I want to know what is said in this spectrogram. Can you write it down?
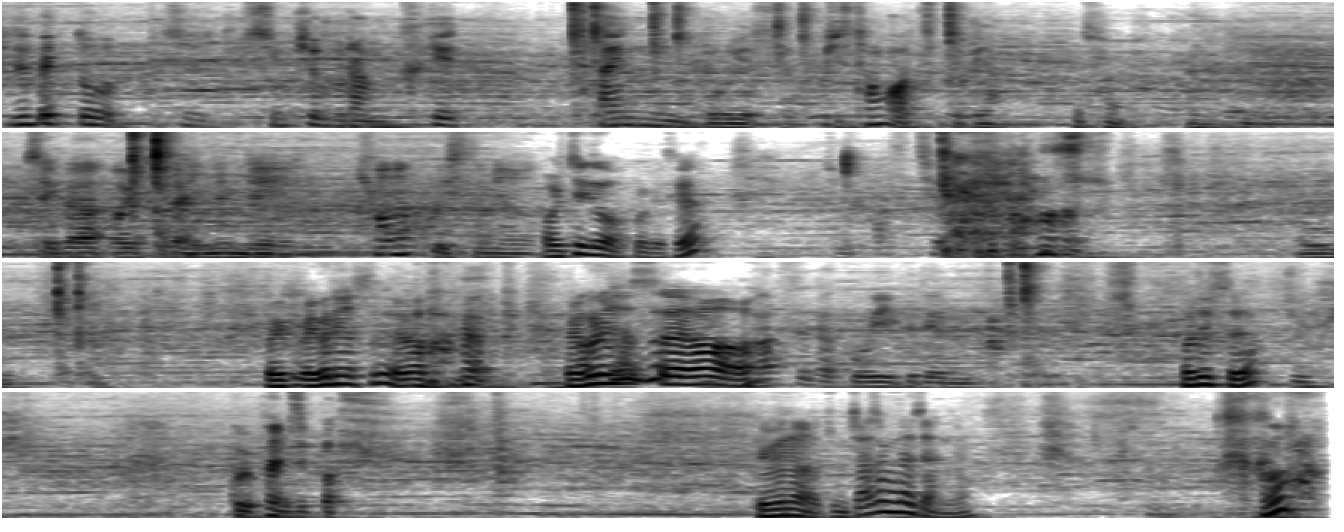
피드백도 사실 Simucube랑 크게 차이는 모르겠어요. 비슷한 것 같은데 그냥. 그렇죠. 제가 얼티가 있는데 켜놓고 있으면 얼티도 갖고 계세요? 좀 박스채. 왜, 왜 그러셨어요? 왜 그러셨어요? 박스가 거의 그대로 어디 있어요? 골판지 박스. 대현아 좀 짜증나지 않냐? 어?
